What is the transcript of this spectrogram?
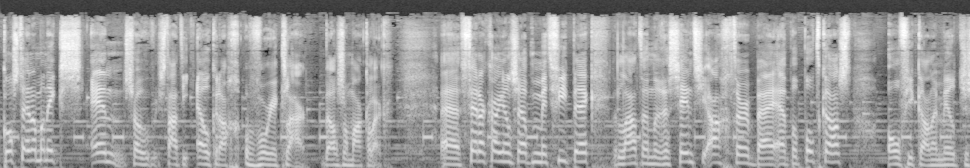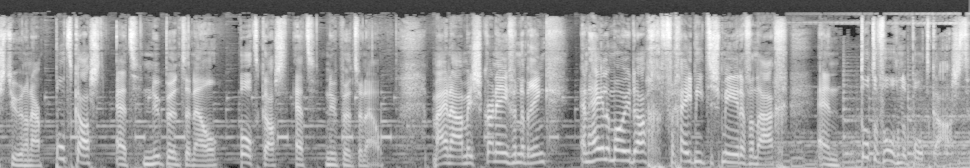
Kost helemaal niks. En zo staat hij elke dag voor je klaar. Wel zo makkelijk. Uh, verder kan je ons helpen met feedback. Laat een recensie achter bij Apple Podcast. Of je kan een mailtje sturen naar podcast.nu.nl. Podcast.nu.nl. Mijn naam is Carne van der Brink. Een hele mooie dag. Vergeet niet te smeren vandaag. En tot de volgende podcast.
